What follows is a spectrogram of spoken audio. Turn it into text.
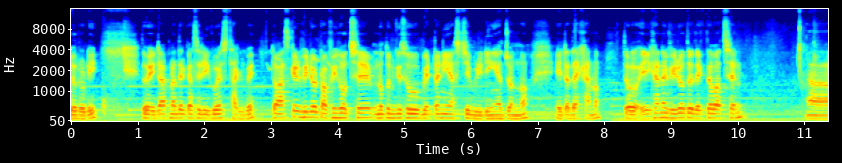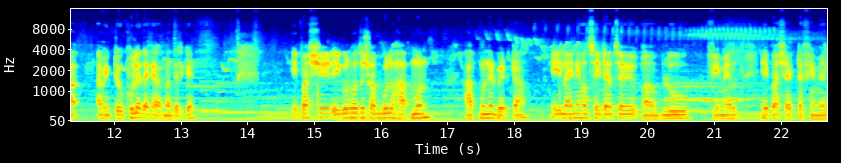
জরুরি। তো এটা আপনাদের কাছে রিকোয়েস্ট থাকবে। তো আজকের ভিডিও টপিক হচ্ছে নতুন কিছু বেডটা নিয়ে আসছি ব্রিডিংয়ের জন্য, এটা দেখানো। তো এইখানে ভিডিওতে দেখতে পাচ্ছেন আমি একটু খুলে দেখাই আপনাদেরকে। এই পাশের এগুলো হচ্ছে সবগুলো হাফ মুন হাফ মুনের বেডটা। এই লাইনে হচ্ছে এটা হচ্ছে ব্লু ফিমেল এই পাশে একটা ফিমেল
